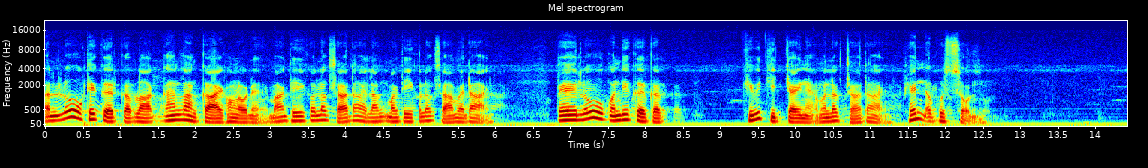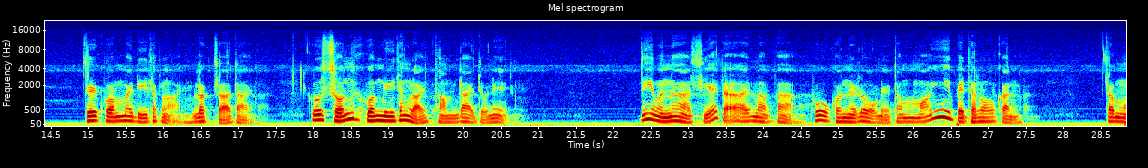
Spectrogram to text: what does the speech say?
อันโรคที่เกิดกับหลักงานร่างกายของเราเนี่ย บางทีก็รักษาได้บางทีก็รักษาไม่ได้ แต่โรควันที่เกิดกับชีวิตจิตใจเนี่ย มันรักษาได้ เพ้นอกุศลคือความไม่ดีทั้งหลาย รักษาได้กุศลความดีทั้งหลายทำได้เดี๋ยวนี้ นี่มันน่าเสียดายมากๆผู้คนในโลกเนี่ยทำไมไปทะเลาะกัน ทำไม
